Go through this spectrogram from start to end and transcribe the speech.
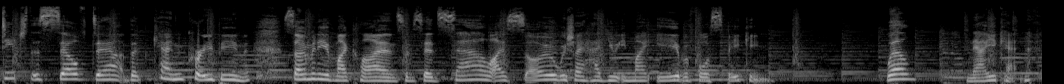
ditch the self doubt that can creep in. So many of my clients have said, Sal, I so wish I had you in my ear before speaking. Well, now you can.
